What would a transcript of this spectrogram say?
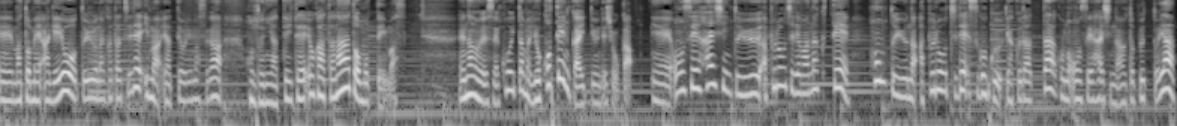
えー、まとめ上げようというような形で今やっておりますが本当にやっていてよかったなと思っています。えなのでですねこういったま横展開っていうんでしょうか、えー、音声配信というアプローチではなくて本というようなアプローチですごく役立ったこの音声配信のアウトプットや、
